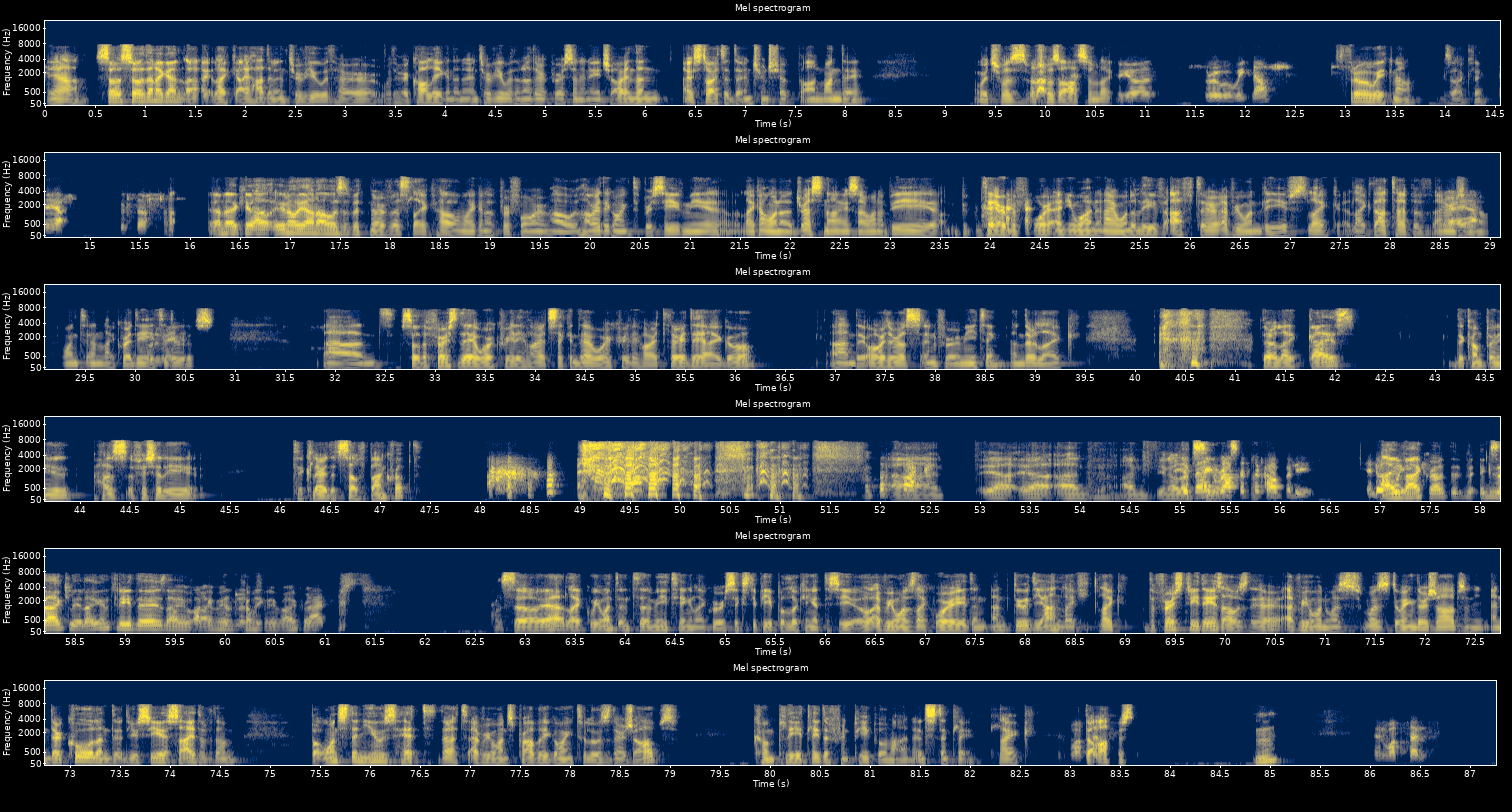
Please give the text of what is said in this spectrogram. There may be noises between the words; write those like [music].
Yeah. So so then again, like, like I had an interview with her with her colleague, and then an interview with another person in HR, and then I started the internship on Monday, which was So which was awesome. Like you're uh, through a week now. through a week now, exactly. Yeah. Good stuff. Uh, and like you know, Jan, I was a bit nervous. Like, how am I gonna perform? How how are they going to perceive me? Like, I want to dress nice. I want to be there before [laughs] anyone, and I want to leave after everyone leaves. Like like that type of energy. yeah. You know, went in like ready to do this. And so the first day I work really hard. Second day I work really hard. Third day I go, and they order us in for a meeting, and they're like, [laughs] they're like, guys, the company has officially declared itself bankrupt. [laughs] [laughs] and, yeah, yeah, and and you know, you bankrupted the company. A [laughs] I week. bankrupted exactly like in three days. I I made the company bankrupt. So yeah, like we went into the meeting, like we were 60 people looking at the CEO. Everyone's like worried, and and dude, Jan, like like the first three days I was there, everyone was was doing their jobs, and and they're cool, and you see a side of them. But once the news hit that everyone's probably going to lose their jobs, completely different people, man, instantly. Like the sense? office. Hmm? In what sense?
